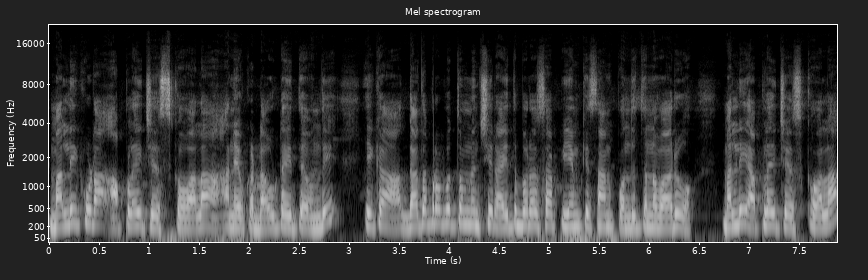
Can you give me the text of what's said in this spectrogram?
మళ్ళీ కూడా అప్లై చేసుకోవాలా అనే ఒక డౌట్ అయితే ఉంది. ఇక గత ప్రభుత్వం నుంచి రైతు భరోసా పీఎం కిసాన్ పొందుతున్న వారు మళ్ళీ అప్లై చేసుకోవాలా?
